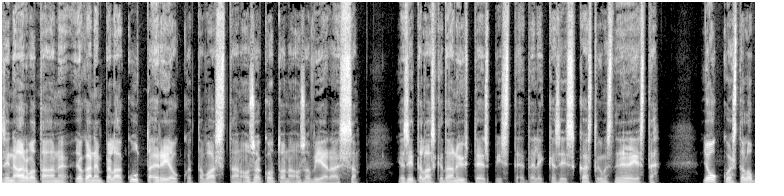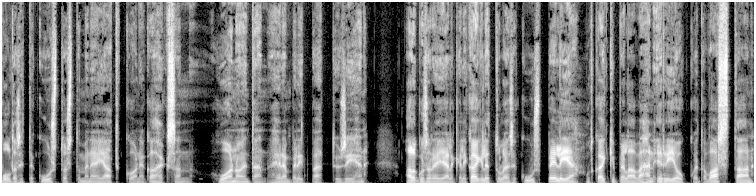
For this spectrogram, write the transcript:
Siinä arvotaan, jokainen pelaa kuutta eri joukkuetta vastaan, osa kotona, osa vieraissa. Ja sitten lasketaan yhteispisteet, eli siis 24 joukkueesta lopulta sitten 16 menee jatkoon ja kahdeksan huonointa heidän pelit päättyy siihen alkusarjan jälkeen. Eli kaikille tulee se kuusi peliä, mutta kaikki pelaa vähän eri joukkueita vastaan.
